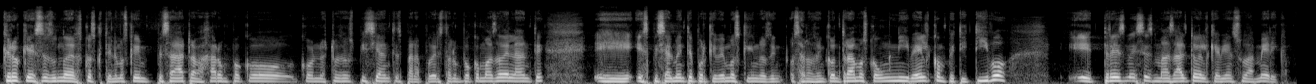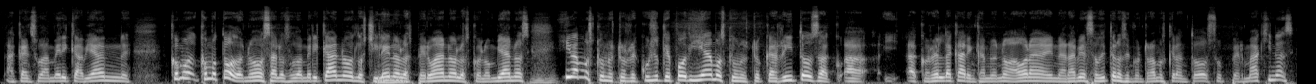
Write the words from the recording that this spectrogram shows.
creo que esa es una de las cosas que tenemos que empezar a trabajar un poco con nuestros auspiciantes para poder estar un poco más adelante, eh, especialmente porque vemos que nos, o sea, nos encontramos con un nivel competitivo eh, tres veces más alto del que había en Sudamérica. Acá en Sudamérica habían, eh, como, como todo, ¿no? O sea, los sudamericanos, los chilenos, los peruanos, los colombianos, íbamos con nuestros recursos que podíamos, con nuestros carritos a, a- a correr el Dakar. En cambio, no, ahora en Arabia Saudita nos encontramos que eran todos super máquinas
